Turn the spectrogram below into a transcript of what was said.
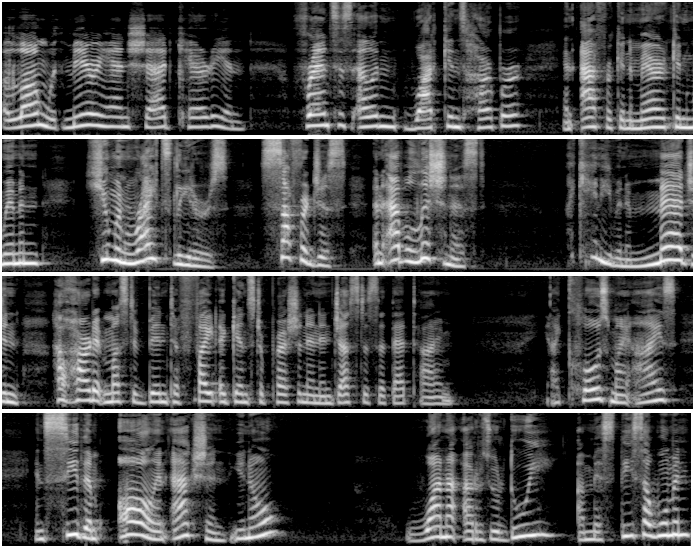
along with Mary Ann Shadd Cary and Frances Ellen Watkins Harper and African American women, human rights leaders, suffragists, and abolitionists. I can't even imagine how hard it must have been to fight against oppression and injustice at that time. I close my eyes and see them all in action, you know? Juana Azurduy, a mestiza woman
